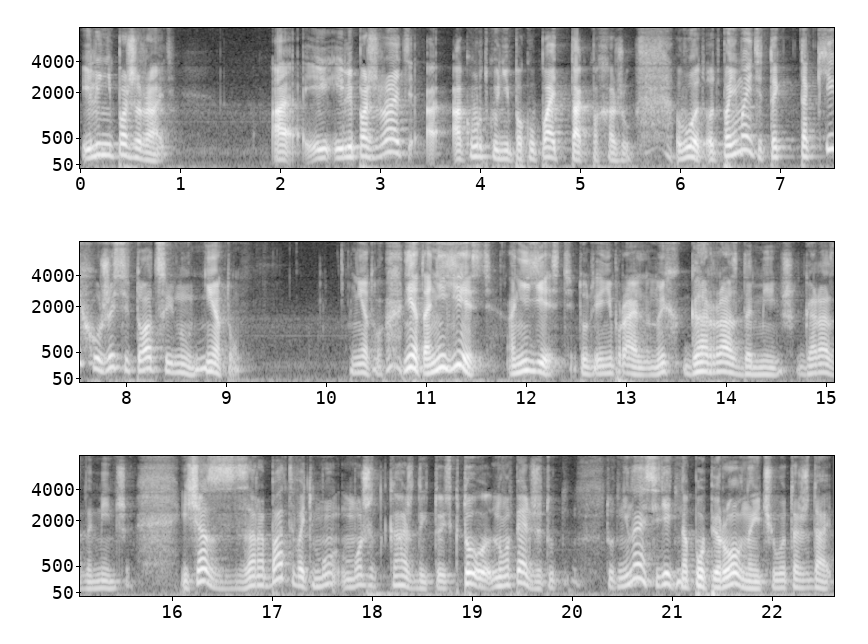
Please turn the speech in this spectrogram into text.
или не пожрать а, и, или пожрать, а, а куртку не покупать, так похожу. Вот, вот понимаете, так, таких уже ситуаций, ну, нету. Нету. Нет, они есть, они есть. Тут я неправильно, но их гораздо меньше, гораздо меньше. И сейчас зарабатывать мо- может каждый. То есть кто, ну опять же, тут, тут не надо сидеть на попе ровно и чего-то ждать.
